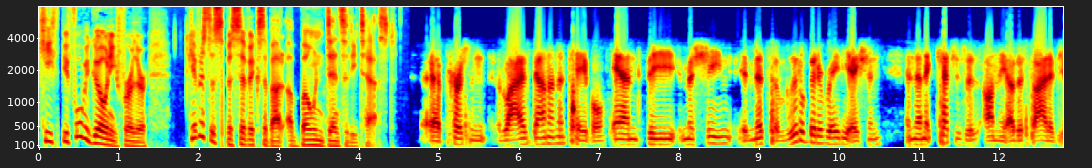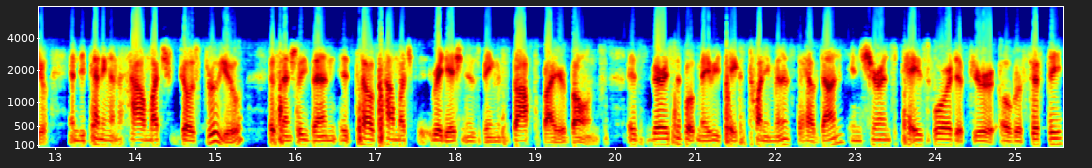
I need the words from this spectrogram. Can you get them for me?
Keith, before we go any further, give us the specifics about a bone density test. A person lies down on a table, and the machine emits a little bit of radiation and then it catches it on the other side of you. And depending on how much goes through you, essentially, then it tells how much radiation is being stopped by your bones. It's very simple. It maybe takes 20 minutes to have done. Insurance pays for it if you're over 50.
